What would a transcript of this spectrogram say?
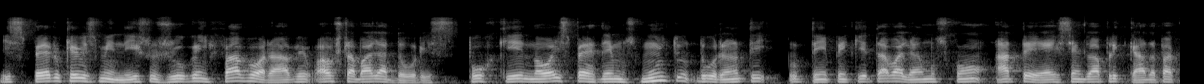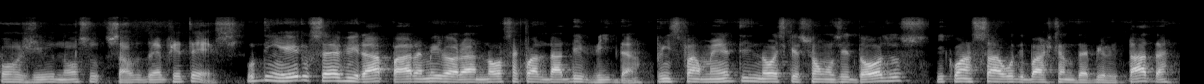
espero que os ministros julguem favorável aos trabalhadores, porque nós perdemos muito durante o tempo em que trabalhamos com a TR sendo aplicada para corrigir o nosso saldo do FGTS. O dinheiro servirá para melhorar nossa qualidade de vida, principalmente nós que somos idosos e com a saúde bastante debilitada,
